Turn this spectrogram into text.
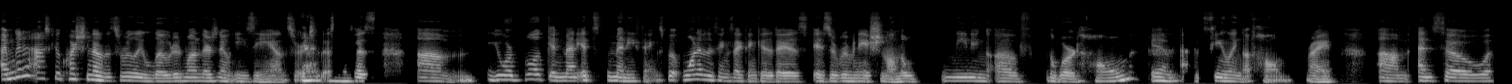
I'm going to ask you a question now that's a really loaded one. There's no easy answer to this because um, your book and many it's many things, but one of the things I think it is is a rumination on the meaning of the word home yeah. and the feeling of home, right? Um, and so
